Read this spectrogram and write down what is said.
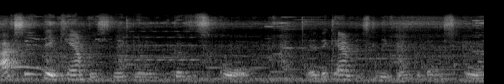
Actually, they can't be sleeping because of school. Yeah, they can't be sleeping because of school.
